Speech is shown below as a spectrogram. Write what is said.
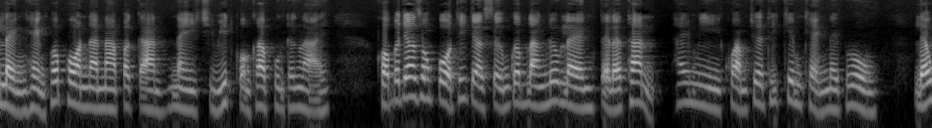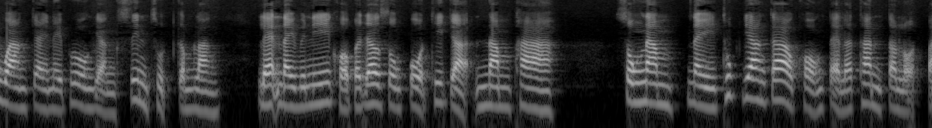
แหล่งแห่งพระพรนานาประการในชีวิตของข้าพงทั้งหลาย ขอพระเจ้าทรงโปรดที่จะเสริมกำลังเรี่ยวแรงแต่ละท่าน ให้มีความเชื่อที่เข้มแข็งในพระองค์ และวางใจในพระองค์อย่างสิ้นสุดกำลัง และในวันนี้ขอพระเจ้าทรงโปรดที่จะนำพา ทรงนำในทุกย่างก้าวของแต่ละท่านตลอดไป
